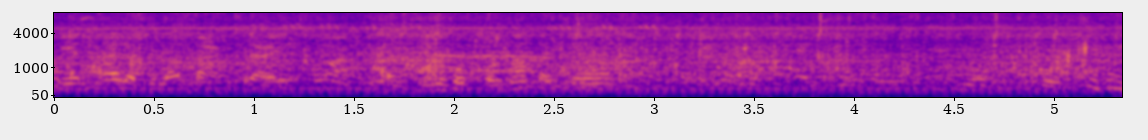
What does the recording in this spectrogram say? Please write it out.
เปลี่ยนให้เราเป็นรับปากใจเพราะว่ามีคนคนมาแต่งตัวก็เอาไปเนี่ยตัวนี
